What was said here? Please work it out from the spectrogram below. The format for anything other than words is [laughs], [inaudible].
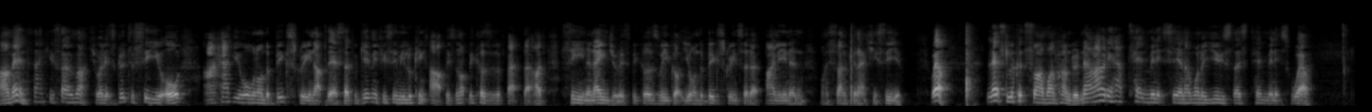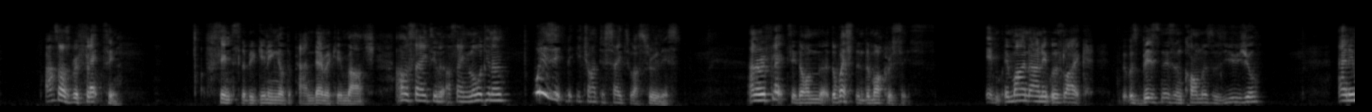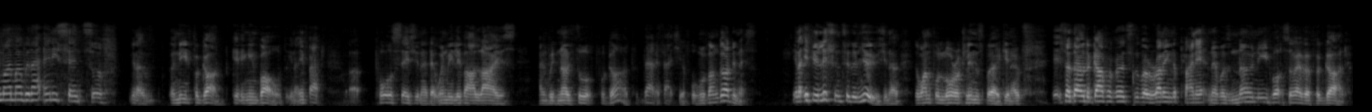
Amen. Thank you so much. Well, it's good to see you all. I have you all on the big screen up there, so forgive me if you see me looking up. It's not because of the fact that I've seen an angel, it's because we've got you on the big screen so that Eileen and my son can actually see you. Well, let's look at Psalm 100. Now, I only have 10 minutes here and I want to use those 10 minutes well. As I was reflecting since the beginning of the pandemic in March, I was saying to you, I was saying, Lord, you know, what is it that you're trying to say to us through this? And I reflected on the Western democracies. In, in my mind, it was like it was business and commerce as usual. And in my mind, without any sense of, you know, a need for God getting involved. You know, in fact, uh, Paul says, you know, that when we live our lives and with no thought for God, that is actually a form of ungodliness. You know, if you listen to the news, you know, the one for Laura Kuenssberg, you know, it's as though the governments were running the planet and there was no need whatsoever for God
